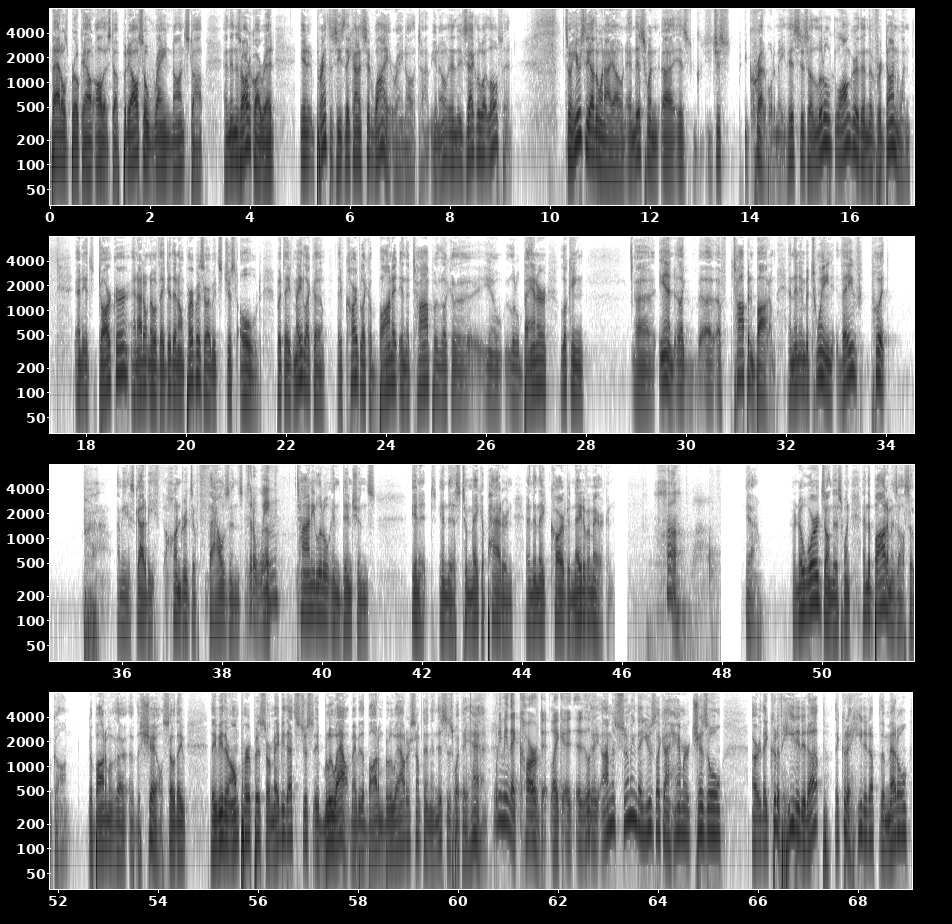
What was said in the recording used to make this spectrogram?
Battles broke out, all that stuff, but it also rained nonstop. And then this article I read, in parentheses, they kind of said why it rained all the time. You know, and exactly what Lowell said. So here's the other one I own, and this one uh, is just incredible to me. This is a little longer than the Verdun one, and it's darker. And I don't know if they did that on purpose or if it's just old. But they've made like a they've carved like a bonnet in the top, with like a you know little banner looking uh, end, like uh, a top and bottom, and then in between they've put. I mean, it's got to be hundreds of thousands. Is that a wing? tiny little indentions in it in this to make a pattern, and then they carved a Native American. Huh. Wow. Yeah, there are no words on this one, and the bottom is also gone. The bottom of the of the shell. So they they've either on purpose or maybe that's just it blew out. Maybe the bottom blew out or something, and this is what they had. What do you mean they carved it? Like it, it looked, They, I'm assuming they used like a hammer chisel, or they could have heated it up. They could have heated up the metal.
